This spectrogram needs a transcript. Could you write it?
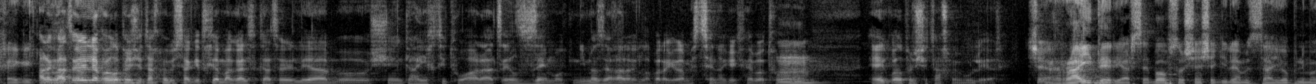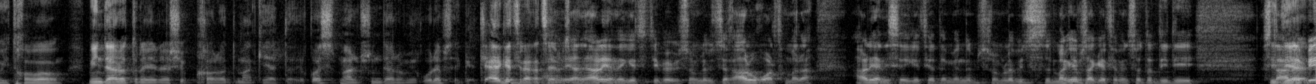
ეხა ეგ არა, გაწერილია ყველაფერი შეთანხმების საკითხია მაგალითად გაწერილია შენ გაიხდი თუ არა წელს ზემოთ. იმაზე აღარ არის ლაპარაკი რამე სცენა გექნება თუ არა. ეგ ყველაფერი შეთანხმებული არის შენ რაიდერი არსებობს რომ შენ შეგიძლია ამ ზაიობნი მოითხოვო? მინდა რომ ტრეილერში მხოლოდ მაკიატო იყოს მარჯვნიდან რომ იყურებს ეგეთი ეგეთი რაღაცები არიან არიან ეგეთი ტიპები რომლებიც აღარ უყვართ მაგრამ არიან ისე ეგეთი ადამიანები რომლებიც მაგებს აკეთებენ ცოტა დიდი სტარები,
